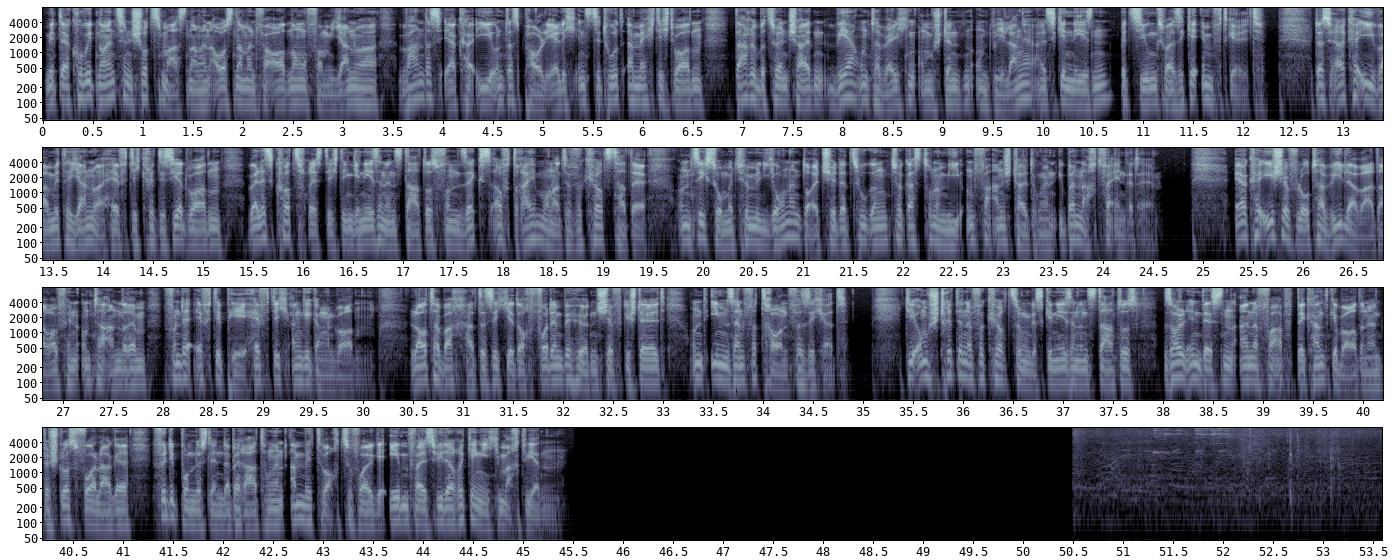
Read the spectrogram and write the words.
Mit der Covid-19-Schutzmaßnahmen-Ausnahmenverordnung vom Januar waren das RKI und das Paul-Ehrlich-Institut ermächtigt worden, darüber zu entscheiden, wer unter welchen Umständen und wie lange als genesen bzw. geimpft gilt. Das RKI war Mitte Januar heftig kritisiert worden, weil es kurzfristig den genesenen Status von sechs auf drei Monate verkürzt hatte und sich somit für Millionen Deutsche der Zugang zur Gastronomie und Veranstaltungen über Nacht veränderte. RKI-Chef Lothar Wieler war daraufhin unter anderem von der FDP heftig angegangen worden. Lauterbach hatte sich jedoch vor den Behördenchef gestellt und ihm sein Vertrauen versichert. Die umstrittene Verkürzung des genesenen Status soll indessen einer vorab bekannt gewordenen Beschlussvorlage für die Bundesländerberatungen am Mittwoch zufolge ebenfalls wieder rückgängig gemacht werden.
